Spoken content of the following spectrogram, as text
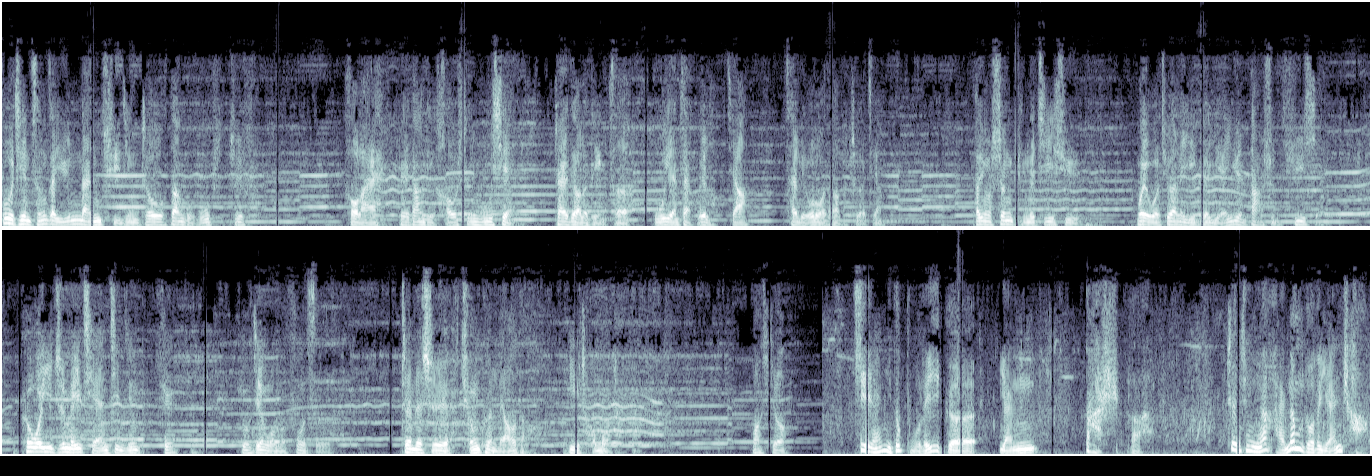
父亲曾在云南曲靖州当过五品知府。”后来被当地豪绅诬陷，摘掉了顶子，无颜再回老家，才流落到了浙江。他用生平的积蓄，为我捐了一个盐运大师的虚衔，可我一直没钱进京补缺。如今我们父子真的是穷困潦倒，一筹莫展。王兄，既然你都补了一个盐大使了，这些沿海那么多的盐场，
